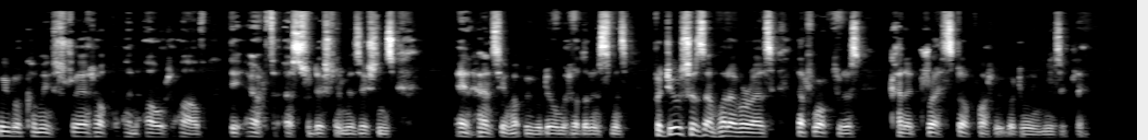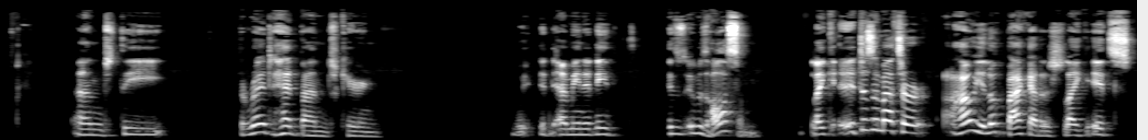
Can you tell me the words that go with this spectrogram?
we were coming straight up and out of the earth as traditional musicians, enhancing what we were doing with other instruments. Producers and whatever else that worked with us kind of dressed up what we were doing musically. And the the red headband, Kieran. We, I mean, it need it, it was awesome. Like it doesn't matter how you look back at it. Like it's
